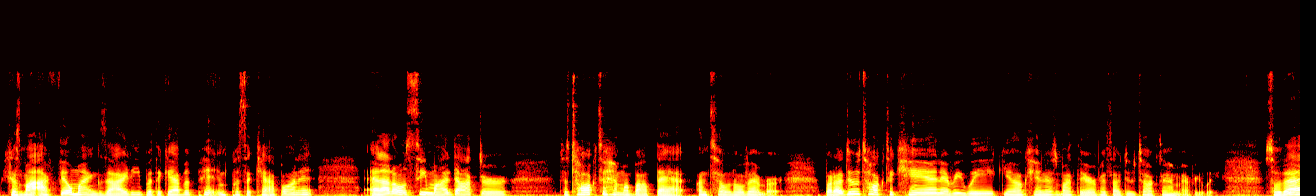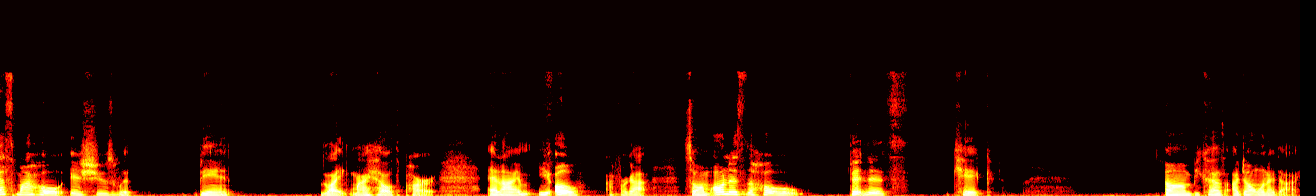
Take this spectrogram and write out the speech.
because my I feel my anxiety, but the gabapentin puts a cap on it, and I don't see my doctor to talk to him about that until November. But I do talk to Ken every week. You know, Ken is my therapist. I do talk to him every week. So that's my whole issues with being like my health part. And I'm, oh, I forgot. So I'm on this the whole fitness kick um, because I don't want to die.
